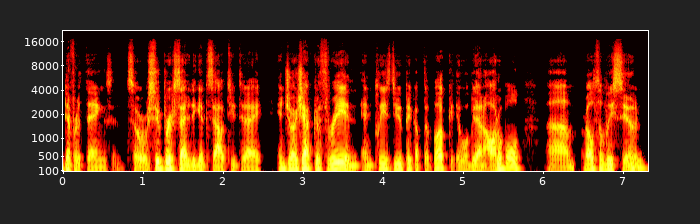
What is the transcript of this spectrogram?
different things. And so we're super excited to get this out to you today. Enjoy chapter three and, and please do pick up the book. It will be on Audible um, relatively soon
